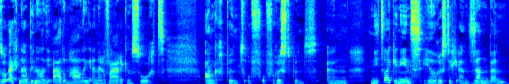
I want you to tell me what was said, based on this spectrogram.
zo echt naar binnen naar die ademhaling en ervaar ik een soort ankerpunt of, of rustpunt. En niet dat ik ineens heel rustig en zen ben,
